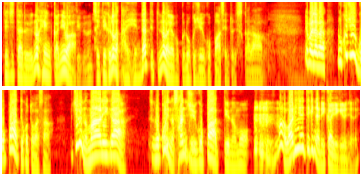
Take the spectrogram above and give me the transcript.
デジタルの変化にはついていくのついていくのが大変だって言ってるのがやっぱ65%ですから。やっぱりだから65%ってことはさ、うちらの周りが残りの35%っていうのも、まあ割合的には理解できるんじゃない？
